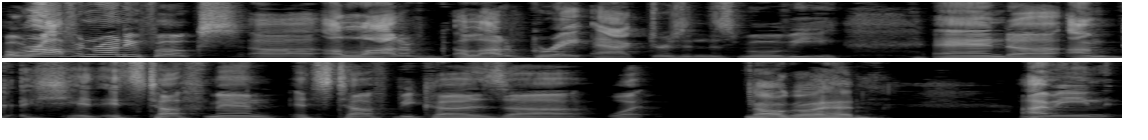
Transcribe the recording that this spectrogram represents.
but we're off and running, folks. Uh, a lot of a lot of great actors in this movie, and uh, I'm it, it's tough, man. It's tough because uh, what No, go ahead. I mean.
